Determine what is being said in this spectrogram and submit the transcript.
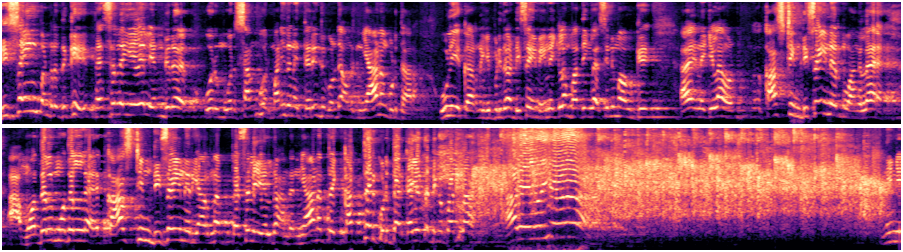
டிசைன் பண்றதுக்கு பெசலையேல் என்கிற ஒரு ஒரு சன் ஒரு மனிதனை தெரிந்து கொண்டு அவனுக்கு ஞானம் கொடுத்தாராம். ஊழியக்காரனுக்கு இப்படிதான் டிசைன் இன்னைக்கெல்லாம் பாத்தீங்களா சினிமாவுக்கு? ஆஹ், இன்னைக்கெல்லாம் காஸ்டியூம் டிசைனர்னு வாங்கல. முதல் முதல்ல காஸ்டியூம் டிசைனர் யாருன்னா பெசலையேல் தான். அந்த ஞானத்தை கத்தர் கொடுத்தார். கையை தட்டுங்க பார்க்கலாம். ஹalleluya நீங்க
